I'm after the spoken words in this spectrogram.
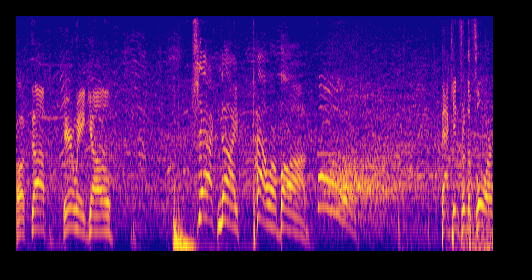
Hooked up. Here we go. Jackknife power bomb. Back in from the floor.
